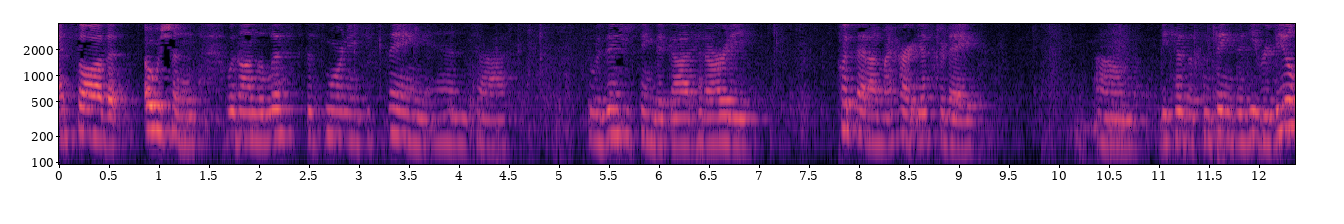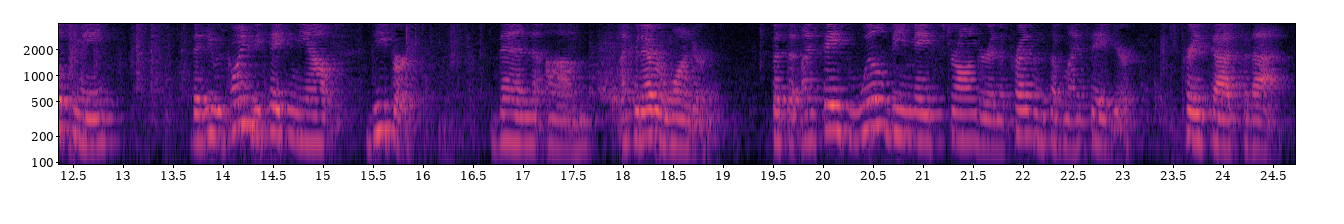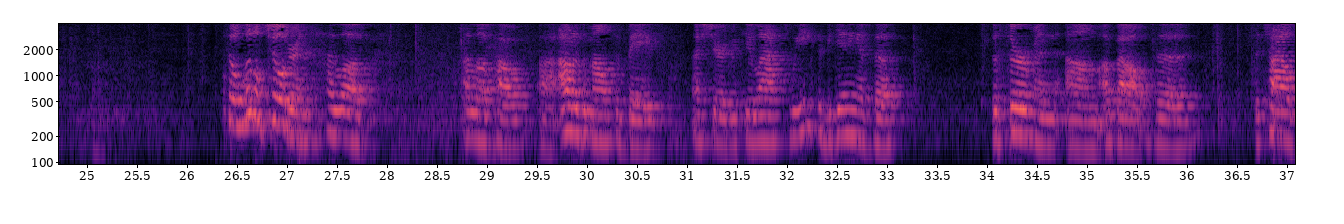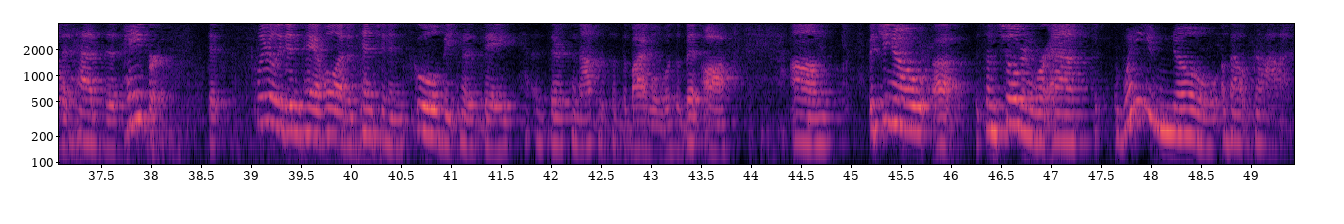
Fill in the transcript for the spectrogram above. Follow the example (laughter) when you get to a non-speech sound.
I saw that Oceans was on the list this morning to sing, and uh, it was interesting that God had already put that on my heart yesterday um, because of some things that He revealed to me that He was going to be taking me out deeper than um, I could ever wander, but that my faith will be made stronger in the presence of my Savior. Praise God for that. So, little children, I love I love how uh, out of the mouth of babes. I shared with you last week the beginning of the the sermon um, about the the child that had the paper that clearly didn't pay a whole lot of attention in school because they their synopsis of the Bible was a bit off. Um, but you know, uh, some children were asked, "What do you know about God?"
